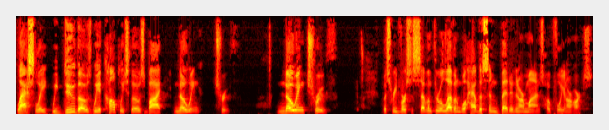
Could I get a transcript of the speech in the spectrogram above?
Lastly, we do those, we accomplish those by knowing truth. Knowing truth. Let's read verses 7 through 11. We'll have this embedded in our minds, hopefully in our hearts.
